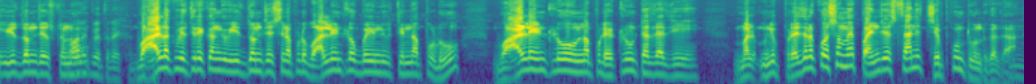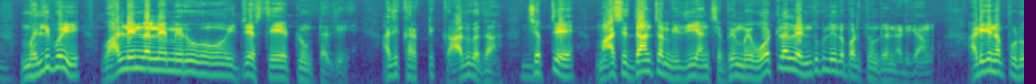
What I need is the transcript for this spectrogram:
యుద్ధం చేస్తున్నావు? వాళ్ళకి వ్యతిరేకంగా. వాళ్ళకు వ్యతిరేకంగా యుద్ధం చేసినప్పుడు వాళ్ళ ఇంట్లోకి పోయి నువ్వు తిన్నప్పుడు వాళ్ళ ఇంట్లో ఉన్నప్పుడు ఎట్లుంటుంది అది? మళ్ళీ నువ్వు ప్రజల కోసమే పనిచేస్తా అని చెప్పుకుంటుండు కదా. మళ్ళీ పోయి వాళ్ళ ఇళ్ళనే మీరు ఇది చేస్తే ఎట్లుంటుంది? అది కరెక్ట్ కాదు కదా. చెప్తే మా సిద్ధాంతం ఇది అని చెప్పి మీ ఓట్లలో ఎందుకు నిలబడుతుండ్రని అడిగాము. అడిగినప్పుడు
